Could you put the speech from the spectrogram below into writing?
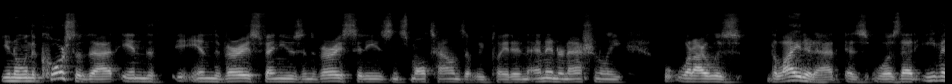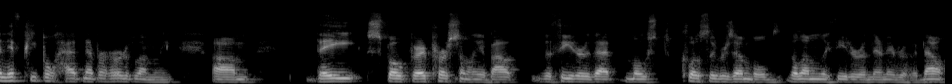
you know in the course of that in the in the various venues in the various cities and small towns that we played in and internationally, what I was delighted at is was that even if people had never heard of Laemmle, um, they spoke very personally about the theater that most closely resembled the Laemmle Theater in their neighborhood. Now,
